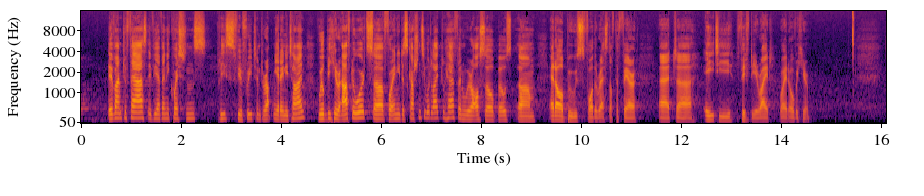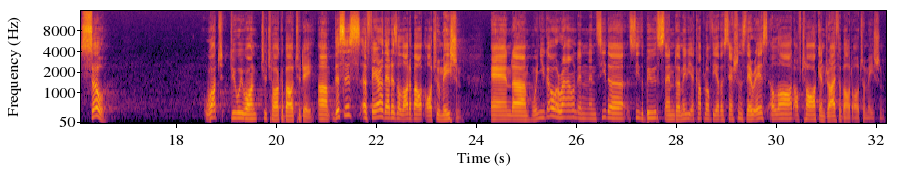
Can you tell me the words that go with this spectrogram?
if I'm too fast, if you have any questions, please feel free to interrupt me at any time. We'll be here afterwards uh, for any discussions you would like to have, and we're also both um, at our booth for the rest of the fair at uh, 80, 50, right, right over here. So, what do we want to talk about today? Um, this is a fair that is a lot about automation. And um, when you go around and, and, see, the, see the booths and uh, maybe a couple of the other sessions, there is a lot of talk and drive about automation.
